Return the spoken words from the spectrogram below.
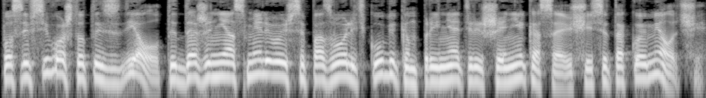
после всего, что ты сделал, ты даже не осмеливаешься позволить кубикам принять решение, касающееся такой мелочи».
